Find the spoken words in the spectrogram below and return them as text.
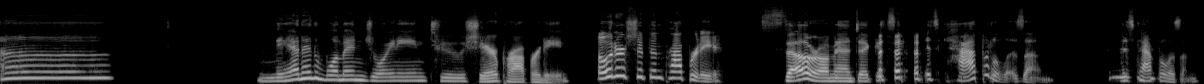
uh man and woman joining to share property. Ownership and property. So romantic. It's it's capitalism is capitalism.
